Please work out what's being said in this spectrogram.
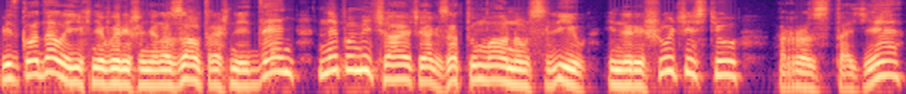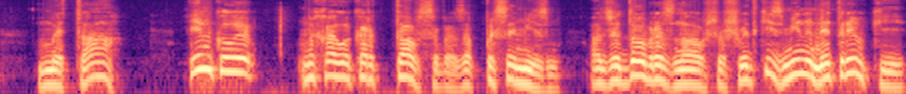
відкладали їхнє вирішення на завтрашній день, не помічаючи, як за туманом слів і нерішучістю розтає мета. Інколи Михайло картав себе за песимізм адже добре знав, що швидкі зміни не тривкі,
